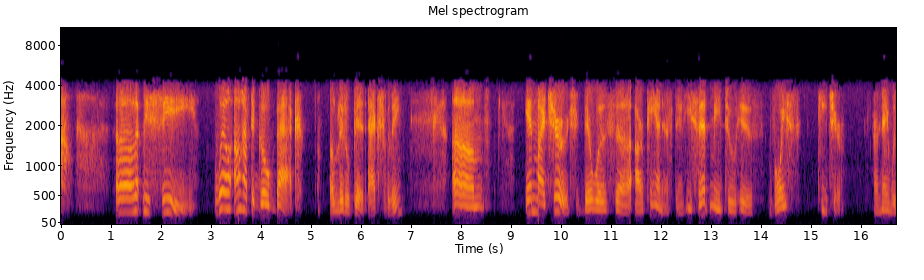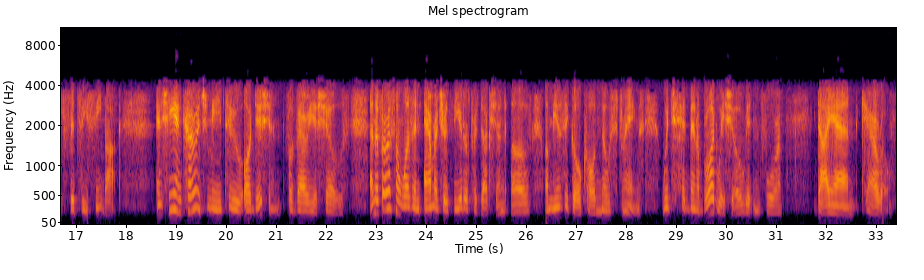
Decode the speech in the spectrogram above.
uh, let me see. Well, I'll have to go back a little bit, actually. Um, in my church, there was uh, our pianist, and he sent me to his voice teacher. Her name was Fritzi Seebach. And she encouraged me to audition for various shows. And the first one was an amateur theater production of a musical called No Strings, which had been a Broadway show written for Diahann Carroll.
